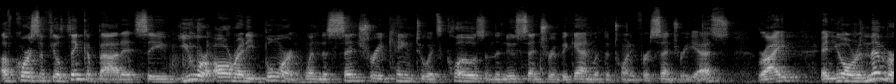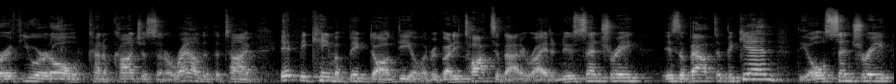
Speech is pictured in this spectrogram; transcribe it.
of course, if you'll think about it, see, you were already born when the century came to its close and the new century began with the 21st century, yes? Right? And you'll remember, if you were at all kind of conscious and around at the time, it became a big dog deal. Everybody talks about it, right? A new century is about to begin. The old century,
